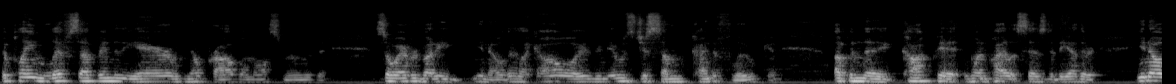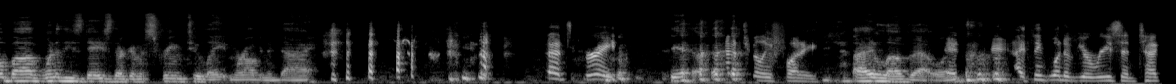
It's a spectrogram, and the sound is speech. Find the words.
the plane lifts up into the air with no problem, all smooth. And so everybody, you know, they're like, oh, it, it was just some kind of fluke. And up in the cockpit, one pilot says to the other, you know, Bob, one of these days they're going to scream too late and we're all going to die. That's great. yeah. That's really funny. I love that one. And I think one of your recent tech,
